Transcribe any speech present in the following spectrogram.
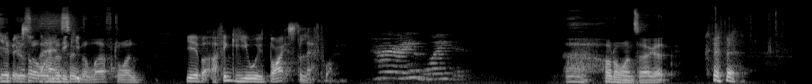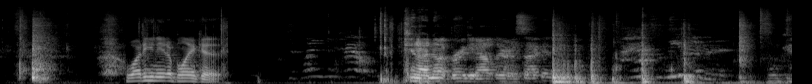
Yeah, but he it's not the only hand he missing keep- the left one. Yeah, but I think he always bites the left one. Tyler, I need a blanket. Hold on one second. Why do you need a blanket? Just why in this house? Can I not bring it out there in a second? I have to leave in a minute. Okay.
